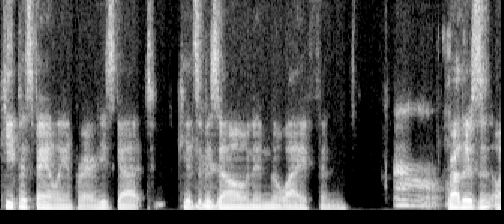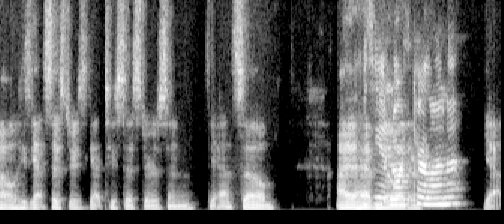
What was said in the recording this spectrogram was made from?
keep his family in prayer. He's got kids of his own and the wife and Oh. brothers. And well, he's got sisters. He's got two sisters, and yeah. So, I Is have he in North other, Carolina? Yeah,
